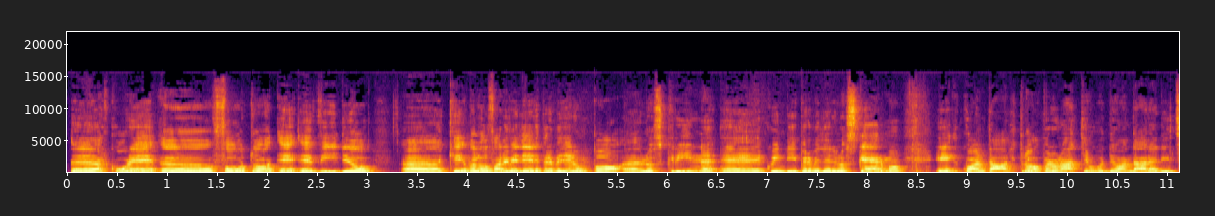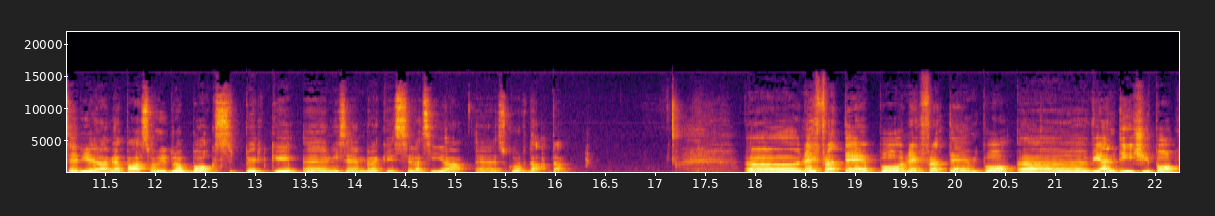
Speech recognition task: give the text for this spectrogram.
eh, alcune eh, foto e, e video Uh, che volevo fare vedere per vedere un po' lo screen, eh, quindi per vedere lo schermo e quant'altro. Per un attimo devo andare ad inserire la mia password di Dropbox perché eh, mi sembra che se la sia eh, scordata. Uh, nel frattempo, nel frattempo uh, vi anticipo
